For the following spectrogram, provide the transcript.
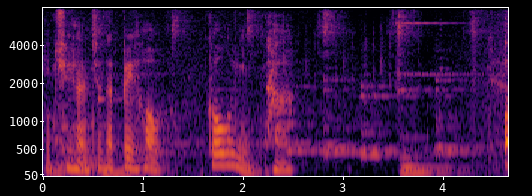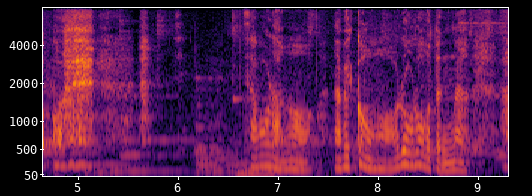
你居然就在背后勾引他。哦哦，查某人哦，若要讲哦，落落长啦。啊，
